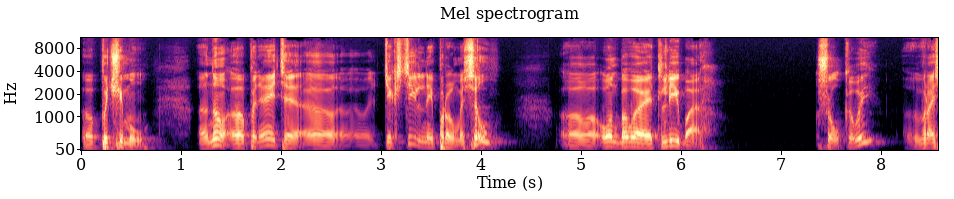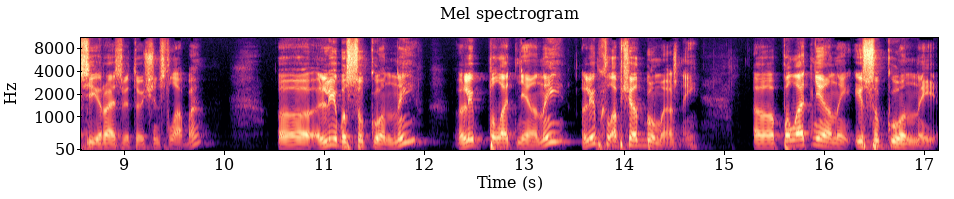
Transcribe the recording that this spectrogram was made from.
Э, почему? Ну, э, понимаете, э, текстильный промысел, он бывает либо шелковый, в России развит очень слабо, либо суконный, либо полотняный, либо хлопчат-бумажный. Э, полотняный и суконный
